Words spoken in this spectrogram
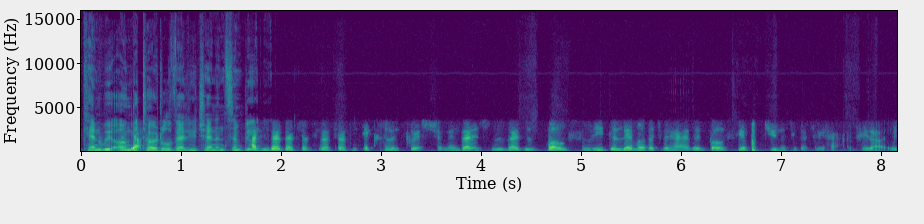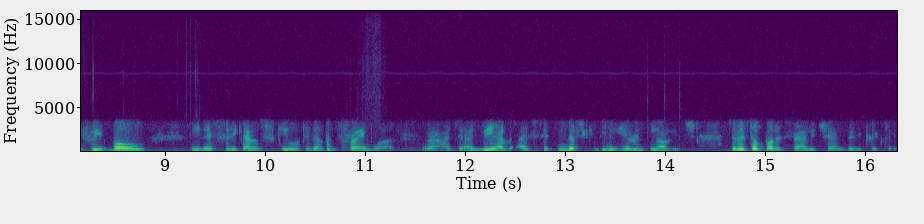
Can we own yeah. the total value chain and simply? That, that's, that's, that's, an excellent question, and that is that is both the dilemma that we have and both the opportunity that we have. You know, if we build the necessary kind of skill development framework, right, and we have a significant inherent knowledge. So let's talk about this value chain very quickly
